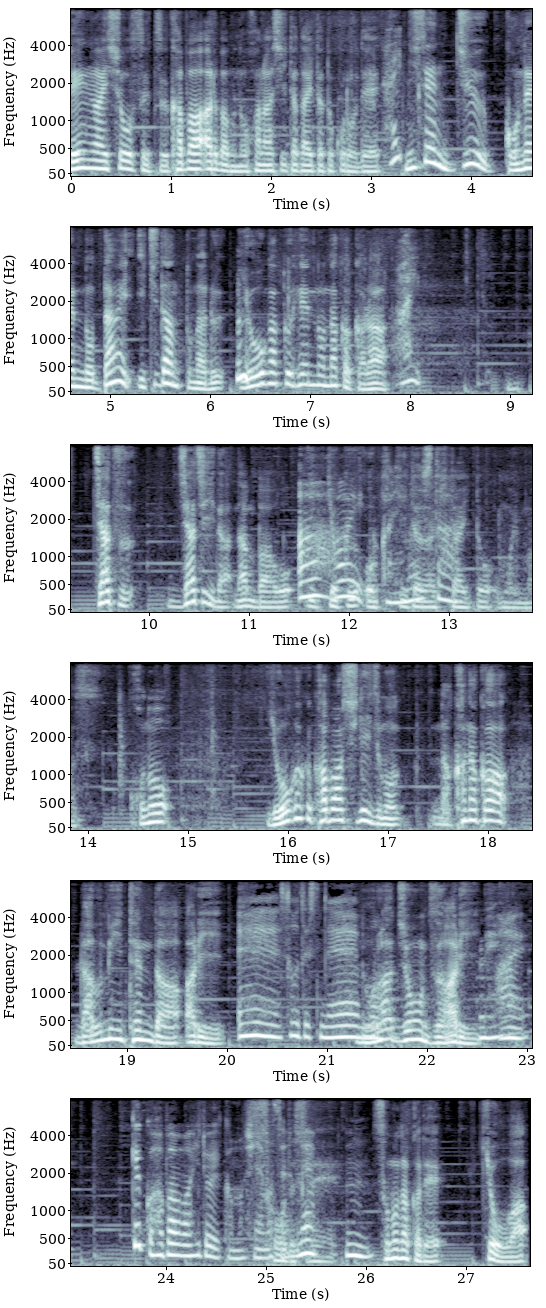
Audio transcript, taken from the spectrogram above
恋愛小説カバーアルバムのお話いただいたところで、はい、2015年の第1弾となる洋楽編の中から、うんはい、ジャズジャジーなナンバーを1曲お聴きいただきたいと思います、はい、この洋楽カバーシリーズもなかなかラブミーテンダーあり、えー、そうですね。ノラ・ジョーンズあり、はい、結構幅は広いかもしれませんね。ね、うん、その中で今日は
